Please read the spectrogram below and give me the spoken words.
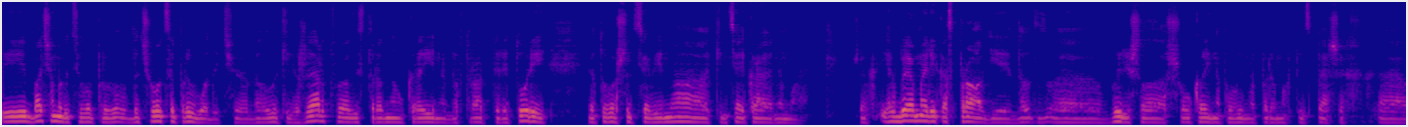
І бачимо, до цього до чого це приводить: до великих жертв зі сторони України, до втрат територій, до того, що ця війна кінця і краю немає. Що якби Америка справді е, вирішила, що Україна повинна перемогти з перших е,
